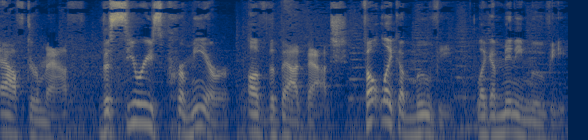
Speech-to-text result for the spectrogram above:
Aftermath. The series premiere of The Bad Batch felt like a movie, like a mini movie.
